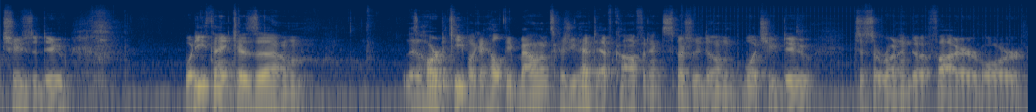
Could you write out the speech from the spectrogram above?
choose to do. What do you think is um, is it hard to keep like a healthy balance because you have to have confidence, especially doing what you do, just to run into a fire or,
